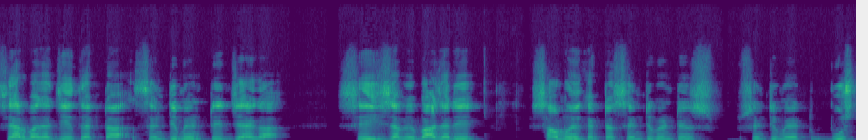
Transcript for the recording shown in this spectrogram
শেয়ার বাজার যেহেতু একটা সেন্টিমেন্টের জায়গা, সেই হিসাবে বাজারে সাময়িক একটা সেন্টিমেন্টের সেন্টিমেন্ট বুস্ট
